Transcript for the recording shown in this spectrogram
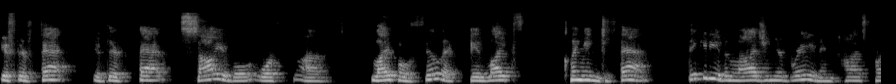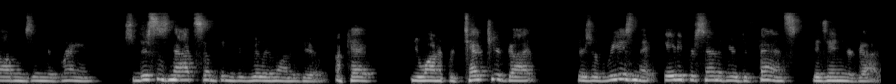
if they're fat, if they're fat soluble or uh, lipophilic, they like clinging to fat, they could even lodge in your brain and cause problems in your brain. So this is not something you really want to do. Okay. You want to protect your gut. There's a reason that 80% of your defense is in your gut.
